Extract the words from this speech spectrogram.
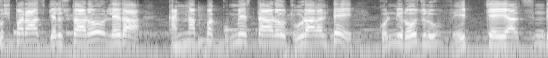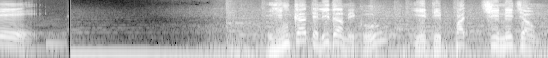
పుష్పరాజ్ గెలుస్తాడో లేదా కన్నప్ప కుమ్మేస్తాడో చూడాలంటే కొన్ని రోజులు వెయిట్ చేయాల్సిందే. ఇంకా తెలీదా మీకు? ఇది పచ్చి నిజం.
